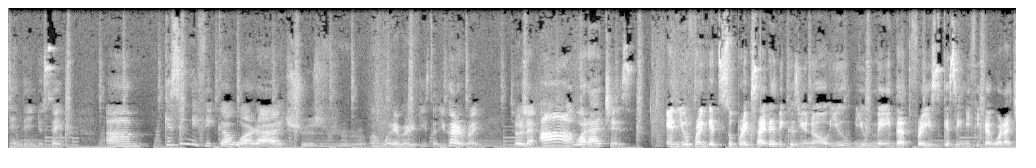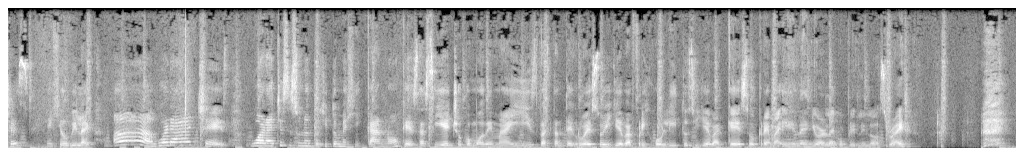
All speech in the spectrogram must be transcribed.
And then you say, um, ¿qué significa guaraches? And whatever it is that you heard, right? So, like, ah, guaraches. And your friend gets super excited because you know you, you made that phrase, ¿qué significa guaraches? And he'll be like, ah, guaraches. Guaraches es un antojito mexicano que es así hecho como de maíz, bastante grueso y lleva frijolitos y lleva queso, crema. And then you're like completely lost, right?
